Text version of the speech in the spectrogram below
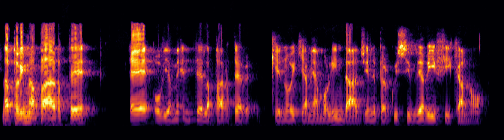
La prima parte è ovviamente la parte che noi chiamiamo l'indagine, per cui si verificano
